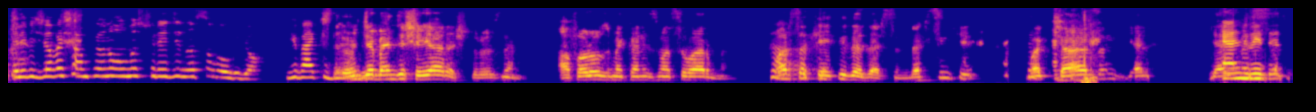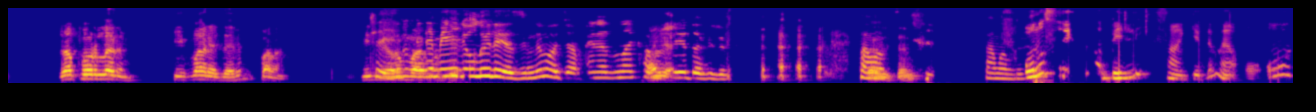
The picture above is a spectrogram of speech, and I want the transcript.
Hani bir Java şampiyonu olma süreci nasıl oluyor? Belki İşte önce bence şeyi araştır Özlem. Aforoz mekanizması var mı? Ha, Varsa okey. tehdit edersin. Dersin ki bak çağırdım gel Gelmedi. raporlarım, ihbar ederim falan. Şey, Bilmiyorum bunu var bir de mı mail yoluyla yazayım değil mi hocam? En azından kanıtlayabilirim. Tamam, tabii tabii. tamamdır. Onun sayısı da belliydi sanki değil mi? O, o,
